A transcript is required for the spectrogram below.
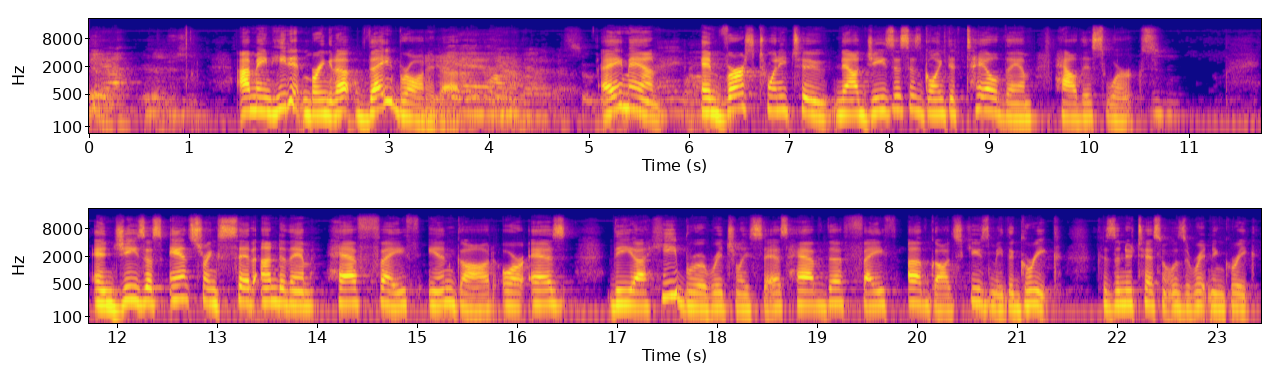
Yeah. I mean, he didn't bring it up, they brought it up. Amen. In verse 22, now Jesus is going to tell them how this works. And Jesus answering said unto them, Have faith in God, or as the uh, Hebrew originally says, have the faith of God. Excuse me, the Greek, because the New Testament was written in Greek,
